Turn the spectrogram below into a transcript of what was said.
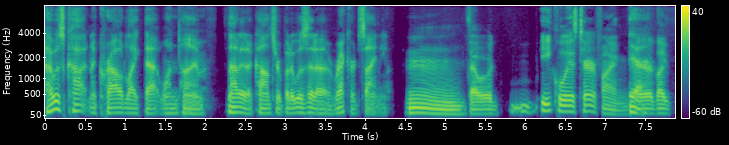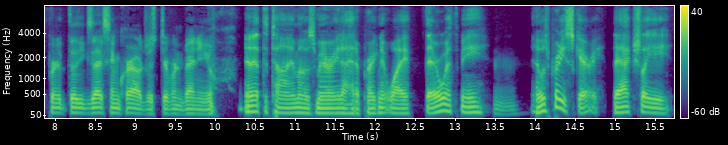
I was caught in a crowd like that one time. Not at a concert, but it was at a record signing. Mm, that would equally as terrifying. Yeah. They're like the exact same crowd, just different venue. And at the time, I was married. I had a pregnant wife there with me. Mm. It was pretty scary. They actually,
